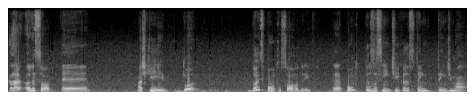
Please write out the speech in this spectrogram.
cara, olha só. É, acho que do, dois pontos só, Rodrigo. É, pontos assim, dicas tem, tem demais,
